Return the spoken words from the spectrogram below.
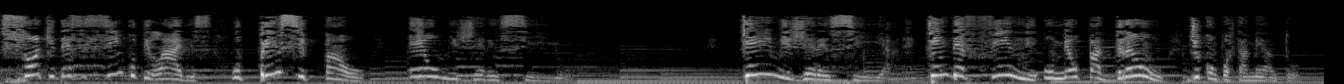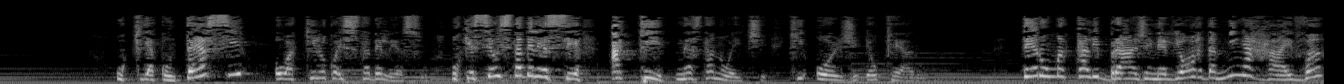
Só que desses cinco pilares, o principal, eu me gerencio. Quem me gerencia? Quem define o meu padrão de comportamento. O que acontece ou aquilo que eu estabeleço. Porque se eu estabelecer aqui, nesta noite, que hoje eu quero ter uma calibragem melhor da minha raiva,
